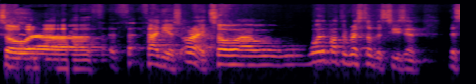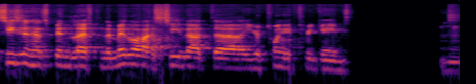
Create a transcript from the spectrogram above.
So uh, Th- Thaddeus, all right. So uh, what about the rest of the season? The season has been left in the middle. I see that uh, you're 23 games mm-hmm.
